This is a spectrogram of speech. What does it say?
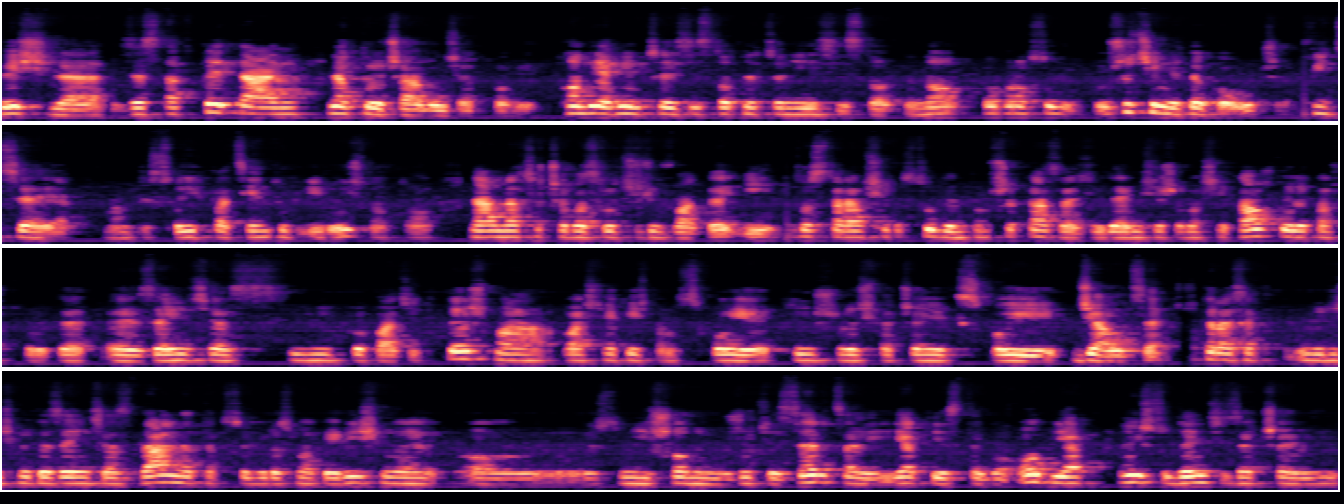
wyślę zestaw pytań, na które trzeba będzie odpowiedzieć. Skąd ja wiem, co jest istotne, co nie jest istotne? No po prostu życie mnie tego uczy. Widzę, jak mam tych swoich pacjentów iluś, no to na, na co trzeba zwrócić uwagę i to staram się studentom przekazać. Wydaje mi się, że właśnie każdy lekarz, który te e, zajęcia z nimi prowadzi, też ma właśnie jakieś tam swoje kliniczne doświadczenie w swojej działce. Teraz jak mieliśmy te zajęcia zdalne, tak sobie rozmawialiśmy o zmniejszonym rzucie serca i jaki jest tego objaw. No i studenci zaczęli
